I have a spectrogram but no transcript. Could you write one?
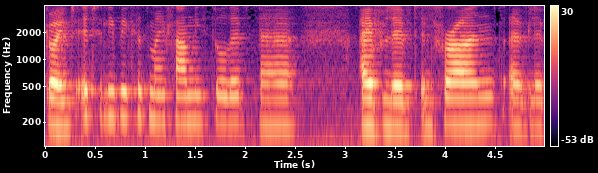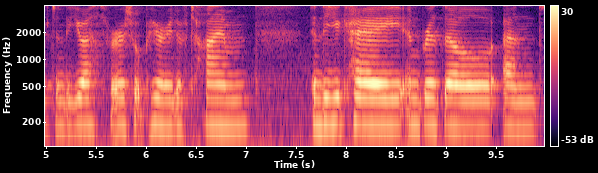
going to Italy because my family still lives there. I've lived in France. I've lived in the US for a short period of time, in the UK, in Brazil, and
